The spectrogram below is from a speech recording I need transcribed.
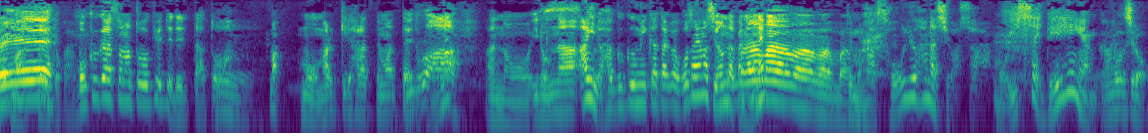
えーとか、僕がその東京で出てた後は、うんまあ、もうまるっきり払ってもらったりとかねあのーいろんな愛の育み方がございますよ、世の中にはね。まあまあまあまあ。でもまあそういう話はさ、もう一切出えへんやんか。もちろん。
